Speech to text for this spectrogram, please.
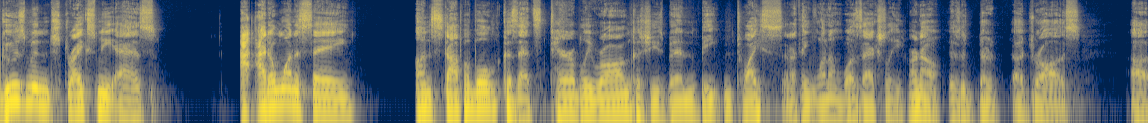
Guzman strikes me as I, I don't want to say unstoppable because that's terribly wrong because she's been beaten twice, and I think one of them was actually, or no, there's a, a, a draws uh,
